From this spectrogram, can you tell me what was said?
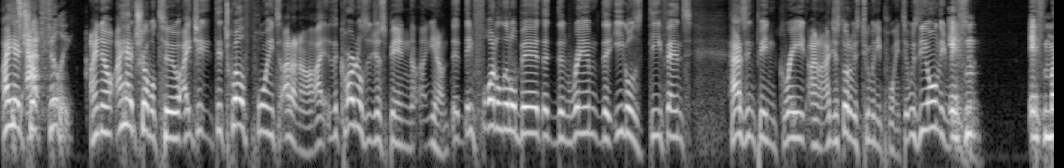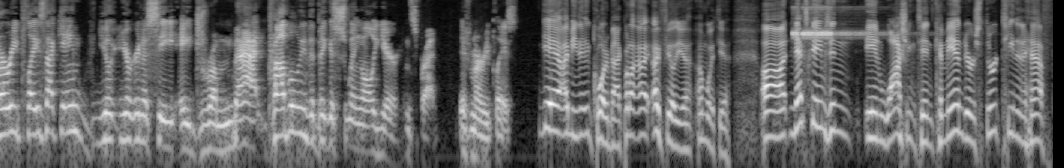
I had it's trou- at Philly. I know. I had trouble too. I the twelve points. I don't know. I, the Cardinals have just been. uh, You know, they, they fought a little bit. The, the Ram, the Eagles defense hasn't been great. I don't. know. I just thought it was too many points. It was the only If reason. if Murray plays that game, you're going to see a dramatic, probably the biggest swing all year in spread. If Murray plays, Yeah, I mean uh, quarterback, but I, I- I feel you. I'm with you. Uh, next game's in in Washington. Commanders 13 and a half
